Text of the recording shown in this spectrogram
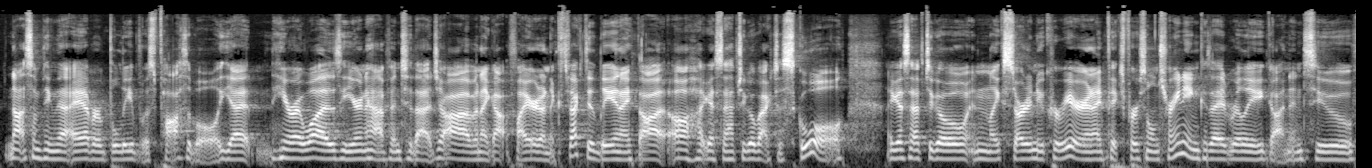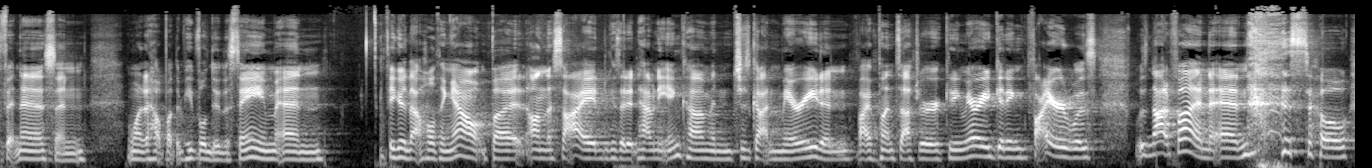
not something that I ever believed was possible. Yet here I was a year and a half into that job and I got fired unexpectedly and I thought, "Oh, I guess I have to go back to school. I guess I have to go and like start a new career." And I picked personal training because I had really gotten into fitness and wanted to help other people do the same and figured that whole thing out but on the side because i didn't have any income and just gotten married and five months after getting married getting fired was was not fun. And so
